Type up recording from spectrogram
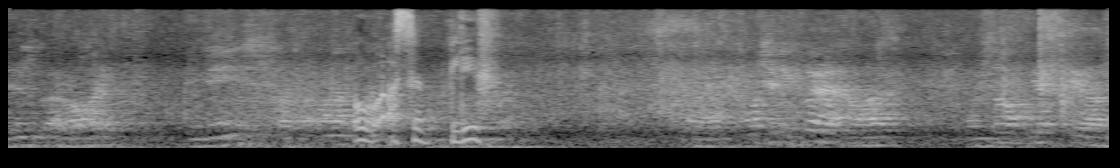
doen oor Robert. Die mense wat aan O, asseblief. uh, ons het die voorreg gehad om saam 40 jaar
